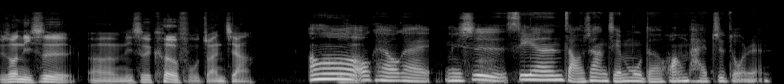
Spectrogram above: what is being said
比如说你是呃你是客服专家哦，OK OK，你是 CNN 早上节目的黄牌制作人。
